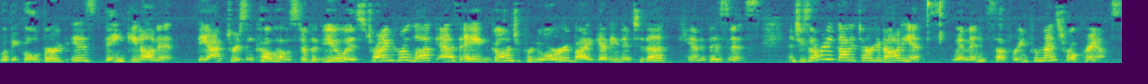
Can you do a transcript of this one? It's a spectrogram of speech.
Whoopi Goldberg is banking on it. The actress and co-host of The View is trying her luck as a entrepreneur by getting into the canna business. And she's already got a target audience, women suffering from menstrual cramps.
